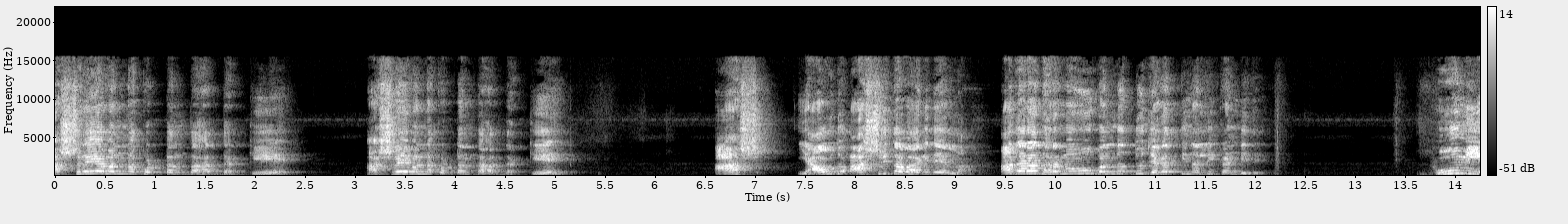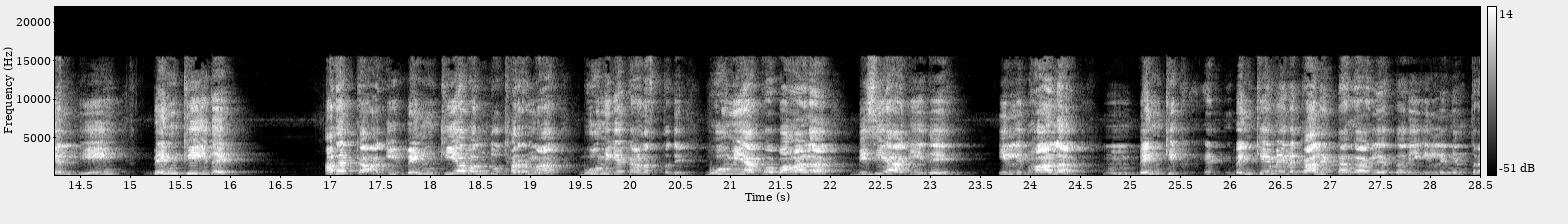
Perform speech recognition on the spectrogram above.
ಆಶ್ರಯವನ್ನ ಕೊಟ್ಟಂತಹದ್ದಕ್ಕೆ ಆಶ್ರಯವನ್ನ ಕೊಟ್ಟಂತಹದ್ದಕ್ಕೆ ಆಶ್, ಯಾವುದು ಆಶ್ರಿತವಾಗಿದೆ ಅಲ್ಲ, ಅದರ ಧರ್ಮವೂ ಬಂದದ್ದು ಜಗತ್ತಿನಲ್ಲಿ ಕಂಡಿದೆ. ಭೂಮಿಯಲ್ಲಿ ಬೆಂಕಿ ಇದೆ. ಅದಕ್ಕಾಗಿ ಬೆಂಕಿಯ ಒಂದು ಧರ್ಮ ಭೂಮಿಗೆ ಕಾಣುತ್ತದೆ. ಭೂಮಿ ಯಾಕೋ ಬಹಳ ಬಿಸಿಯಾಗಿ ಇದೆ ಇಲ್ಲಿ ಬಹಳ ಬೆಂಕಿ, ಬೆಂಕಿಯ ಮೇಲೆ ಕಾಲಿಟ್ಟಂಗಾಗ್ಲಿ ತರಿ ಇಲ್ಲಿ ನಿಂತ್ರ.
